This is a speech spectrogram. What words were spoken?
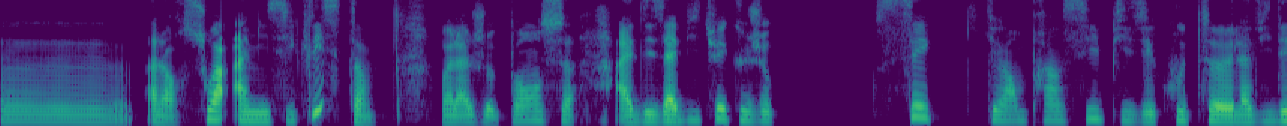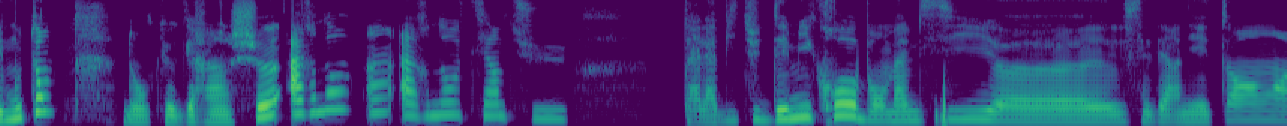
alors soit amis cyclistes, voilà, je pense à des habitués que je sais qu'en principe, ils écoutent, La Vie des moutons, donc heu, Grincheux. Arnaud, hein, Arnaud, tiens, tu as l'habitude des micros. Bon, même si, ces derniers temps,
